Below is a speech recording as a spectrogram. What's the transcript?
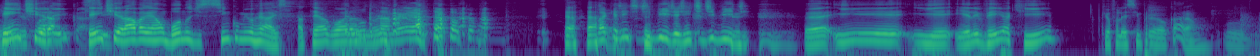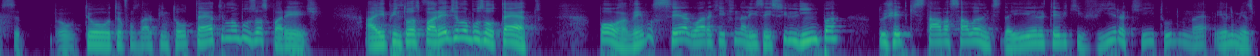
quem, tira, quem tirar vai ganhar um bônus de 5 mil reais. Até agora. Puta não... merda. Vai que a gente divide, a gente divide. É, e, e, e, ele veio aqui, porque eu falei assim pra ele, cara, o, o teu, teu funcionário pintou o teto e lambuzou as paredes. Aí pintou as paredes e lambuzou o teto. Porra, vem você agora aqui e finaliza isso e limpa do jeito que estava a sala antes. Daí ele teve que vir aqui e tudo, né? Ele mesmo.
